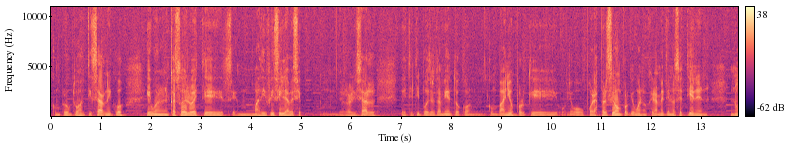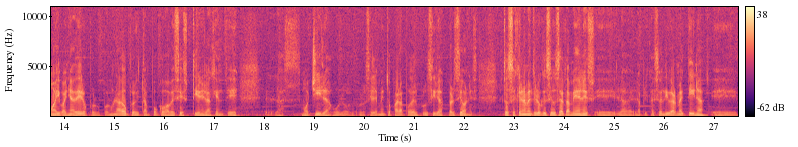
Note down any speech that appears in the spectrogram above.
con productos antisárnicos. Y bueno, en el caso del oeste es más difícil a veces de realizar este tipo de tratamientos con, baños porque o, por aspersión, porque bueno, generalmente no se tienen, no hay bañaderos por, por un lado, pero tampoco a veces tiene la gente las mochilas o los elementos para poder producir aspersiones. Entonces generalmente lo que se usa también es eh, la, aplicación de ivermectina eh,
